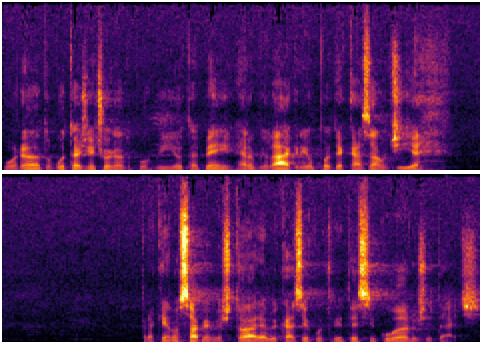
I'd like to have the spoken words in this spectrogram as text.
orando, muita gente orando por mim, eu também, era um milagre eu poder casar um dia. Para quem não sabe a minha história, eu me casei com 35 anos de idade.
